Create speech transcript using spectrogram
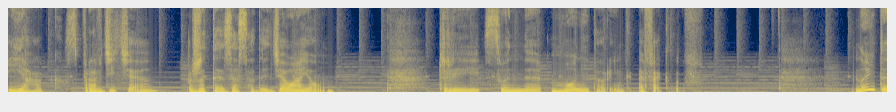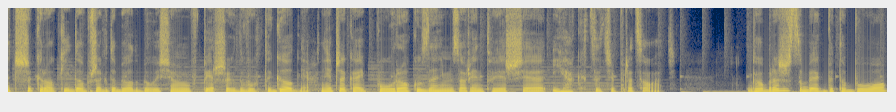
i jak sprawdzicie, że te zasady działają czyli słynny monitoring efektów. No i te trzy kroki dobrze, gdyby odbyły się w pierwszych dwóch tygodniach. Nie czekaj pół roku, zanim zorientujesz się, jak chcecie pracować. Wyobrażasz sobie, jakby to było,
